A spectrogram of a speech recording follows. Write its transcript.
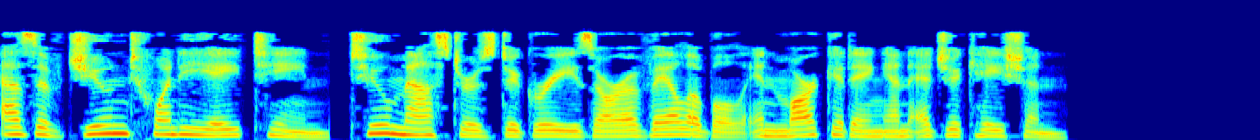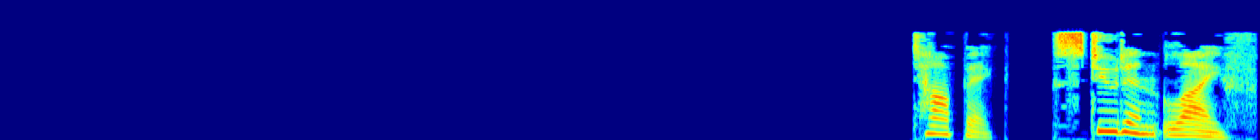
As of June 2018, two master's degrees are available in marketing and education. Topic: Student life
